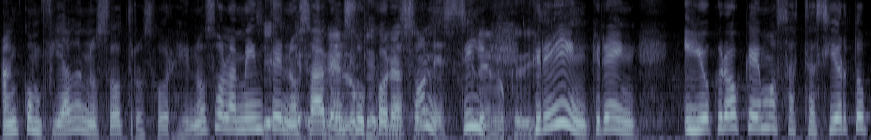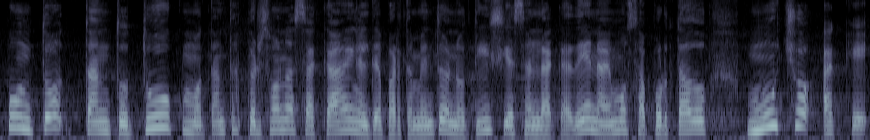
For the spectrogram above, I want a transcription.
han confiado en nosotros, Jorge. No solamente Sí, nos abren sus corazones, dices, sí, creen lo que dices. creen, creen. Y yo creo que hemos hasta cierto punto, tanto tú como tantas personas acá en el Departamento de Noticias, en la cadena, hemos aportado mucho a que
